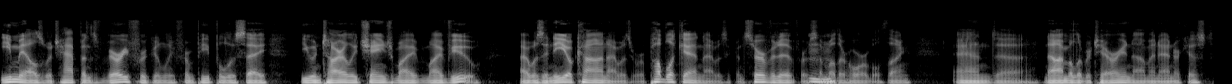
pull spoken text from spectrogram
emails, which happens very frequently from people who say, "You entirely changed my my view. I was a neocon, I was a Republican, I was a conservative, or some Mhm. other horrible thing, and uh, now I'm a libertarian. Now I'm an anarchist."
